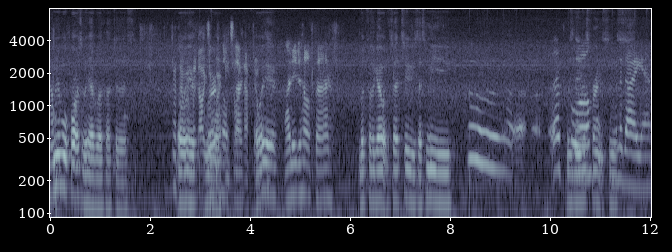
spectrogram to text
how many more parts do we have left after this? God Over damn it, here. my dog's Where barking, the so I heck? to. Over here. I need a health pack. Look for the guy with the tattoos. That's me. Oh, That's His cool. name is I'm gonna die again.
